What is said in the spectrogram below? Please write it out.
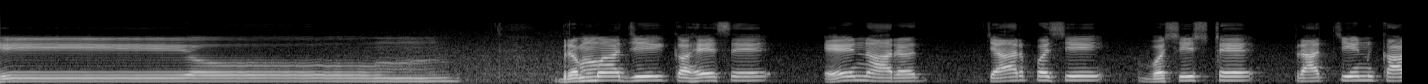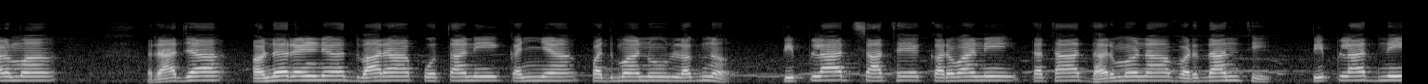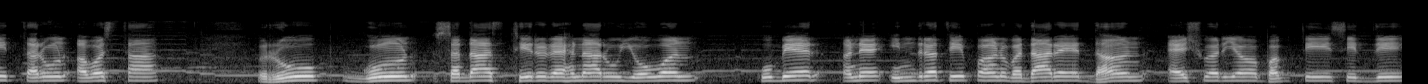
બ્રહ્માજી કહે છે, હે નારદ, ત્યાર પછી વશિષ્ઠે પ્રાચીન કાળમાં રાજા અનરણ્ય દ્વારા પોતાની કન્યા પદ્માનું લગ્ન પીપલાદ સાથે કરવાની તથા ધર્મના વરદાનથી પીપલાદની તરુણ અવસ્થા, રૂપ, ગુણ સદા સ્થિર રહેનારું યૌવન કુબેર અને ઇન્દ્રથી પણ વધારે ધન, ઐશ્વર્ય, ભક્તિ, સિદ્ધિ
